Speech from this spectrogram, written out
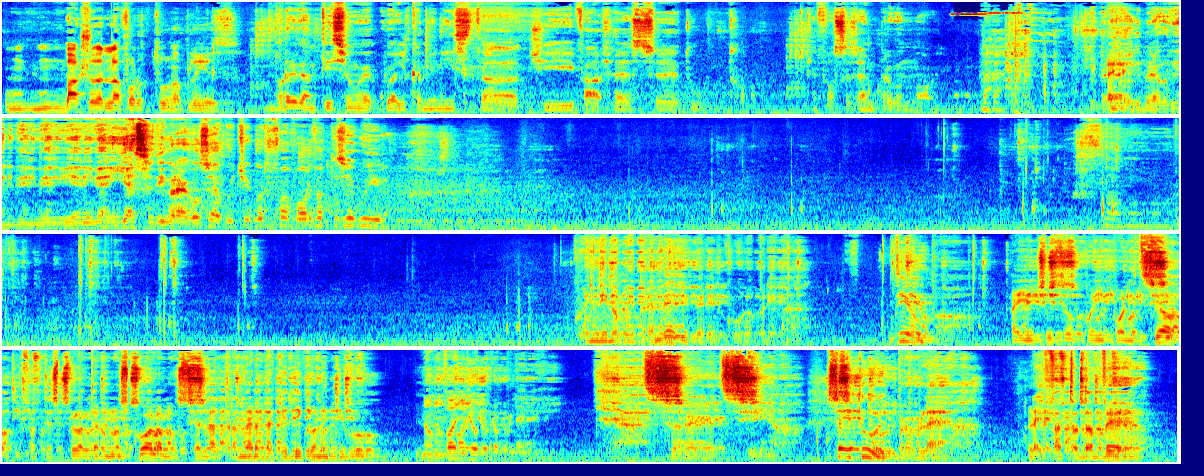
Un un bacio della fortuna, please. Vorrei tantissimo che quel camionista ci facesse tutto. Che fosse sempre con noi. Ti prego, ti prego, vieni, vieni, vieni, vieni, vieni, yes, ti prego, seguici, per favore, fatti seguire. Quindi non mi prendevi per il culo prima. Dì un po', hai ucciso quei poliziotti, fatto esplodere una scuolabus e l'altra merda che dicono in tv? Non voglio problemi. Cazzo ragazzino, sei tu il problema. L'hai fatto davvero?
